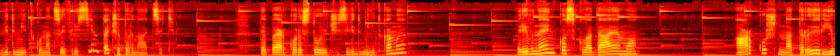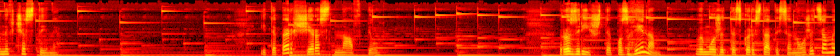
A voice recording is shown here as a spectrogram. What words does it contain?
відмітку на цифрі 7 та 14. Тепер, користуючись відмітками, рівненько складаємо аркуш на три рівних частини. І тепер ще раз навпіл. Розріжте по згинам, ви можете скористатися ножицями,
